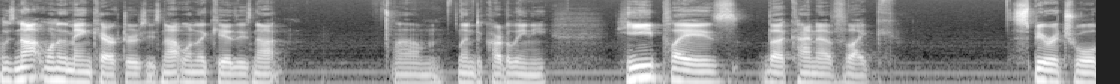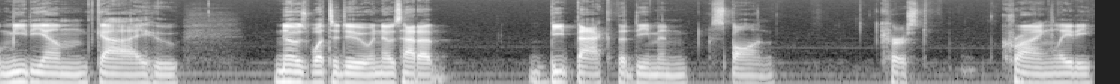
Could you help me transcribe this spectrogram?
who's not one of the main characters. He's not one of the kids. He's not um, Linda Cardellini. He plays the kind of like spiritual medium guy who knows what to do and knows how to beat back the demon spawn cursed crying lady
